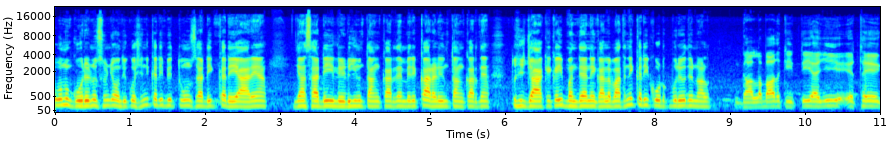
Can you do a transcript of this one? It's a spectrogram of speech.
ਉਹਨੂੰ ਗੋਰੇ ਨੂੰ ਸਮਝਾਉਣ ਦੀ ਕੋਸ਼ਿਸ਼ ਨਹੀਂ ਕਰੀ ਵੀ ਤੂੰ ਸਾਡੀ ਘਰੇ ਆ ਰਿਹਾ ਜਾਂ ਸਾਡੀ ਲੇਡੀ ਨੂੰ ਤੰਗ ਕਰਦੇ ਆ ਮੇਰੇ ਘਰ ਵਾਲੀ ਨੂੰ ਤੰਗ ਕਰਦੇ ਆ ਤੁਸੀਂ ਜਾ ਕੇ ਕਈ ਬੰਦਿਆਂ ਨੇ ਗੱਲਬਾਤ ਨਹੀਂ ਕਰੀ ਕੋਟਕਪੂਰੇ ਉਹਦੇ ਨਾਲ? ਗੱਲਬਾਤ ਕੀਤੀ ਹੈ ਜੀ ਇੱਥੇ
